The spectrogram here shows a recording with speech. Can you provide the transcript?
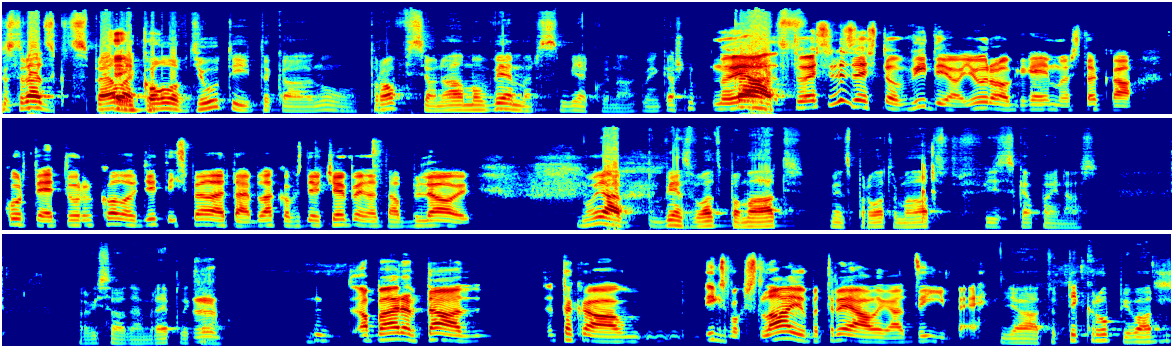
kas redz, ka tu spēlē Heito. Call of Duty kā, nu, profesionāli, man vienmēr smieklināk. Vienkārši, nu, Nu, jā, kāds- tu esi redzējis to video, Eurogamers, kā, kur tie tur Call of Duty spēlētāji Black Ops 2 čempionātā bļauj. Nu, jā, viens otrs pa māti, viens par otru māti fiziski apmainās ar visādām replikām. Apmēram tā, tā kā Xbox laju, bet reālajā dzīvē. Jā, tur tik rupi vārdi.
